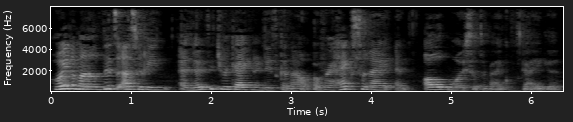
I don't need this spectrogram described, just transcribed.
Hoi allemaal, dit is Azurien en leuk dat je weer kijkt naar dit kanaal over hekserij en al het mooiste dat erbij komt kijken.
